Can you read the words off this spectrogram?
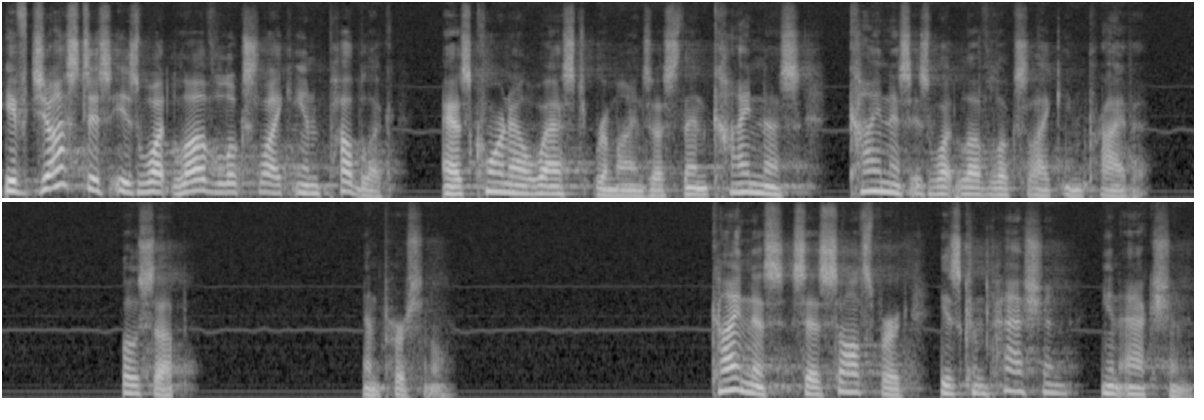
If justice is what love looks like in public, as Cornel West reminds us, then kindness, kindness is what love looks like in private. Close up and personal. Kindness, says Salzberg, is compassion in action.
